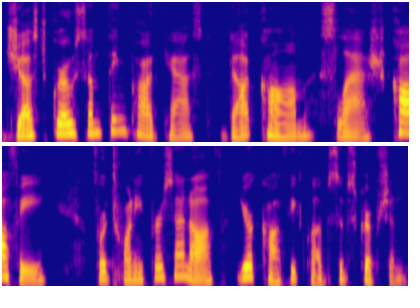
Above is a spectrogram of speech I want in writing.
justgrowsomethingpodcast.com slash coffee for 20% off your coffee club subscription.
